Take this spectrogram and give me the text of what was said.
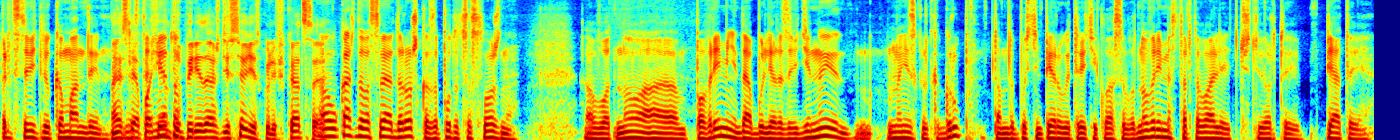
представителю команды. А если эстафету. оппоненту передашь десё, дисквалификация? А у каждого своя дорожка, запутаться сложно. Вот, но а по времени, да, были разведены на несколько групп. Там, допустим, первые и третьи классы в одно время стартовали, четвертые, пятые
